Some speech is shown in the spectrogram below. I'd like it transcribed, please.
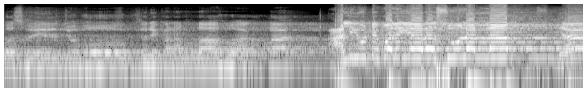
বছরের যুবক। জোরে কান আল্লাহ আকবার। আলী উঠে বলে, ইয়া রাসূলুল্লাহ, ইয়া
